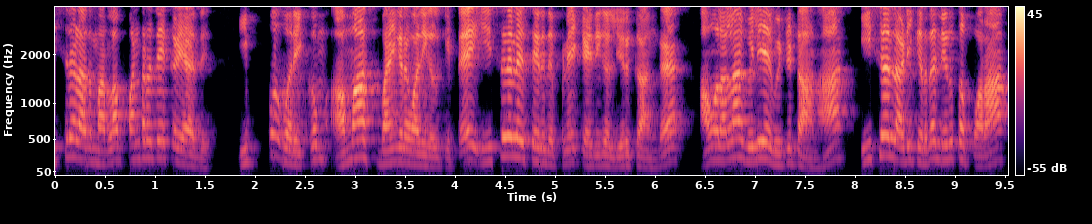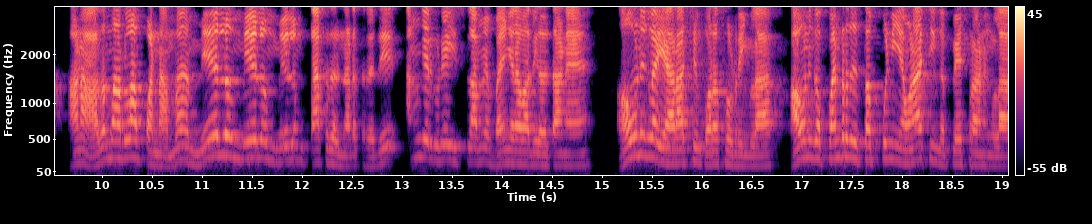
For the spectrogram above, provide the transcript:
இஸ்ரேல் அது மாதிரிலாம் பண்றதே கிடையாது. இப்ப வரைக்கும் அமாஸ் பயங்கரவாதிகள் கிட்ட இஸ்ரேலை சேர்ந்த பிணை கைதிகள் இருக்காங்க. அவங்களெல்லாம் வெளியே விட்டுட்டானா? இஸ்ரேல் அடிக்கிறத நிறுத்த போறான். ஆனா அது மாதிரிலாம் பண்ணாம மேலும் மேலும் மேலும் தாக்குதல் நடத்துறது அங்க இருக்கக்கூடிய இஸ்லாமிய பயங்கரவாதிகள் தானே? அவனுங்கள யாராச்சும் குறை சொல்றீங்களா? அவனுங்க பண்றது தப்புன்னு எவனாச்சும் இங்க பேசுறானுங்களா?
